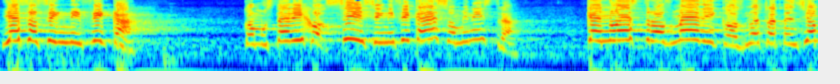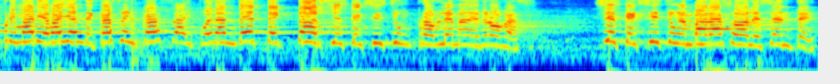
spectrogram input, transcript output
y eso significa, como usted dijo, sí, significa eso, ministra, que nuestros médicos, nuestra atención primaria vayan de casa en casa y puedan detectar si es que existe un problema de drogas, si es que existe un embarazo adolescente,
